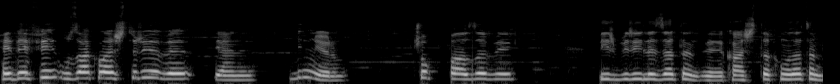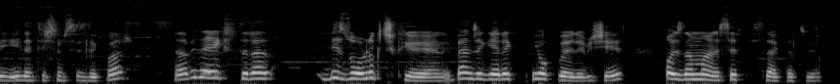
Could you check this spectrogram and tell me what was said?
Hedefi uzaklaştırıyor ve yani bilmiyorum çok fazla bir birbiriyle zaten eee, karşı takımda zaten bir iletişimsizlik var. Ya bir de ekstra bir zorluk çıkıyor yani. Bence gerek yok böyle bir şeye. O yüzden maalesef dislike atıyorum.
